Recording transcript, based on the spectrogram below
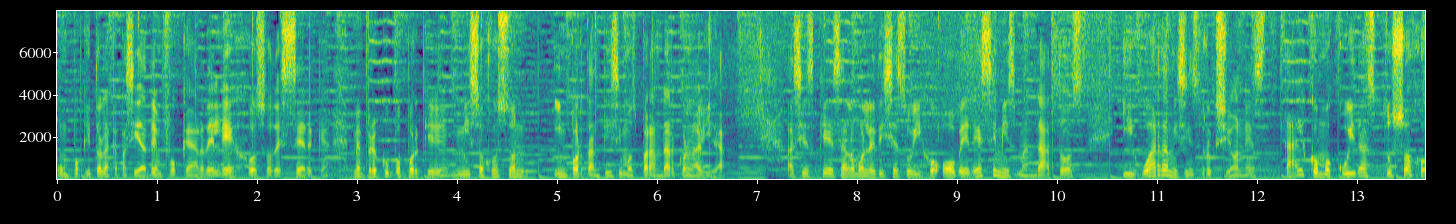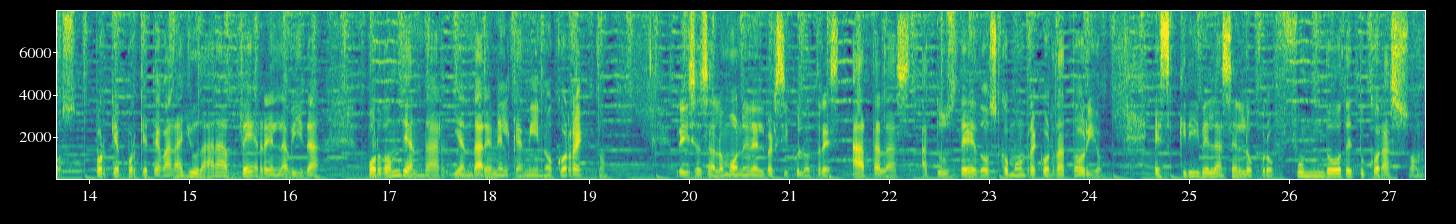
un poquito la capacidad de enfocar de lejos o de cerca. Me preocupo porque mis ojos son importantísimos para andar con la vida. Así es que Salomón le dice a su hijo, obedece mis mandatos y guarda mis instrucciones tal como cuidas tus ojos. ¿Por qué? Porque te van a ayudar a ver en la vida por dónde andar y andar en el camino correcto. Le dice Salomón en el versículo 3, átalas a tus dedos como un recordatorio, escríbelas en lo profundo de tu corazón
